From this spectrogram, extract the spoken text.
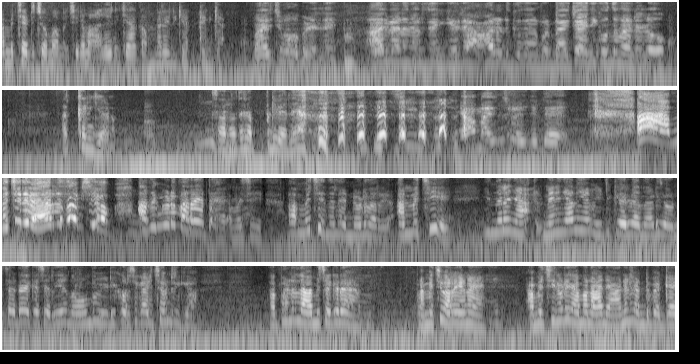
അമ്മച്ചി അടിച്ചോ അമ്മച്ചിന്റെ മാല എനിക്കാ കമ്മൽ എനിക്കൊക്കെ എനിക്കാ. മരിച്ചു പോകുമ്പോഴല്ലേ ആര് വേണമെന്ന് നിർത്തി എനിക്ക് ഒരു ആളെടുക്കുന്നതിനെ കുഴപ്പം മരിച്ചാൽ എനിക്കൊന്നും വേണ്ടല്ലോ. ഒക്കെ എനിക്ക് വേണം. സ്വർണത്തിന് എപ്പടി വിലയാ. ഞാൻ മരിച്ചു കഴിഞ്ഞിട്ട് ആ അമ്മച്ചിന് വേറൊരു സംശയം. അതും കൂടെ പറയട്ടെ അമ്മച്ചി. അമ്മച്ചി ഇന്നലെ എന്നോട് പറയും അമ്മച്ചി ഇന്നലെ ഞാൻ ഞാൻ ഞാൻ വീട്ടിൽ കയറി വന്നാട് ജോൺസേട്ടയൊക്കെ ചെറിയ നോമ്പ് വീടി കുറച്ച് കഴിച്ചോണ്ടിരിക്കുക അപ്പോഴല്ലോ അമ്മച്ചക്കരെ അമ്മച്ചി പറയണേ അമ്മച്ചിനോട് ഞാൻ പറഞ്ഞു ആ ഞാനും രണ്ട് പെഗ്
